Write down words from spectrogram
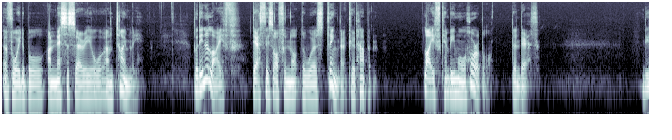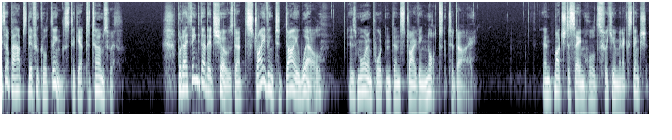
avoidable, unnecessary, or untimely. But in a life, death is often not the worst thing that could happen. Life can be more horrible than death. These are perhaps difficult things to get to terms with. But I think that it shows that striving to die well is more important than striving not to die. And much the same holds for human extinction.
